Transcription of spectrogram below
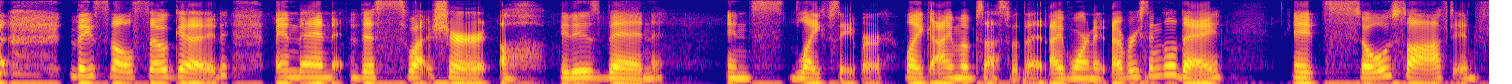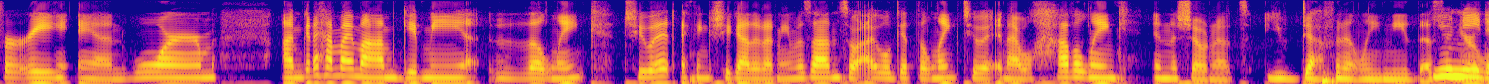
they smell so good. And then this sweatshirt, oh, it has been in lifesaver. Like I'm obsessed with it. I've worn it every single day. It's so soft and furry and warm. I'm gonna have my mom give me the link to it. I think she got it on Amazon, so I will get the link to it, and I will have a link in the show notes. You definitely need this. you in your need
